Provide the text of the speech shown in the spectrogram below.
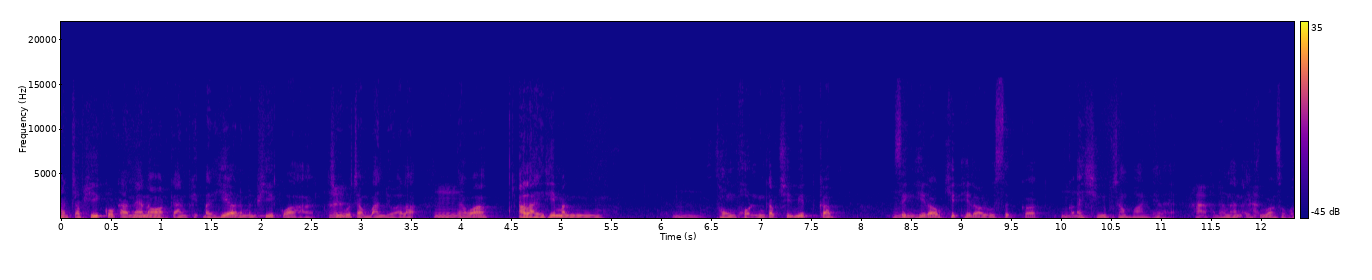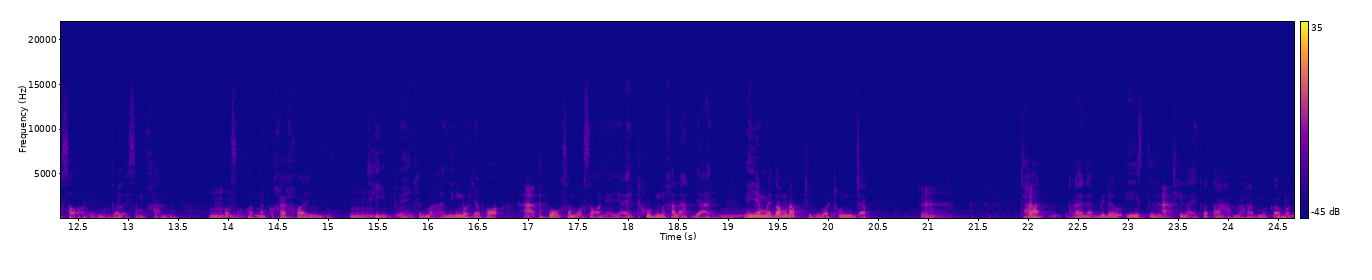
มันจะพีคกว่ากันแน่นอนการไปเที่ยวเนี่ยมันพีคกว่าชีวิตประจำวันอยู่แล้วล่ะแต่ว่าอะไรที่มันส่งผลกับชีวิตกับสิ่งที่เราคิดที่เรารู้สึกก็ก็ไอชีวิตประจำวันนี่แหละครับดังนั้นไอครับฟุตบอลสโมสรเนี่ยมันก็เลยสำคัญพอสมควรมันก็ค่อยๆ ถีบตัวเองขึ้นมา ยิ่งโดยเฉพาะครับไอพวกสโมสรใหญ่ๆ ทุนขนาดใหญ่ นี่ยังไม่ต้องนับถึงว่าทุนจากอ่า ชาติอะไรนะ Middle East หรือครับที่ไหนก็ตามนะครับ มันก็แบบ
